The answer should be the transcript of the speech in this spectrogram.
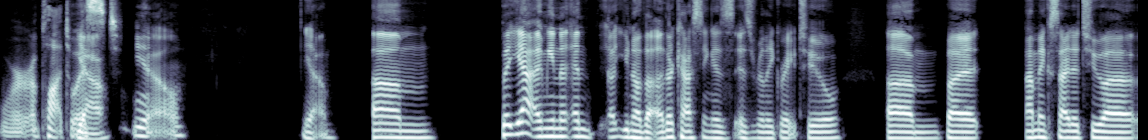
or a plot Yeah. twist. You know. yeah um but yeah i mean and uh, you know the other casting is is really great too um but i'm excited to uh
